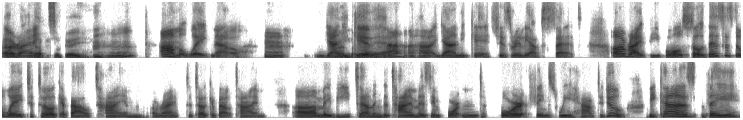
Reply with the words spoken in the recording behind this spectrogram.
All right. That's okay. Mhm. I'm awake now. Hmm. Ya ni I'm qué, awake ¿verdad? Ajá, ya ni qué. She's really upset. All right, people. So this is the way to talk about time, all right? To talk about time. Uh, maybe telling the time is important for things we have to do because the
